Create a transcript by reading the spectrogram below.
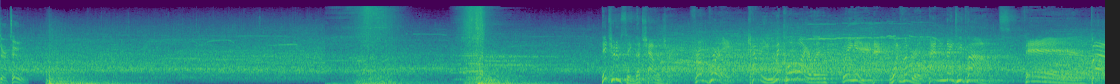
Too. Introducing the challenger from Bray, County Wicklow, Ireland, weighing in at 190 pounds, Finn Balor.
